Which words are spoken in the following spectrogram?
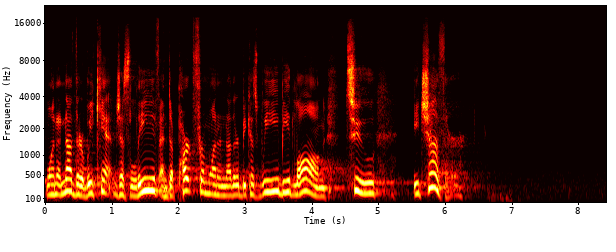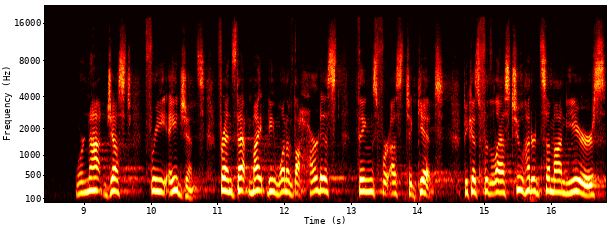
one another. We can't just leave and depart from one another because we belong to each other. We're not just free agents. Friends, that might be one of the hardest things for us to get because for the last 200 some odd years,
